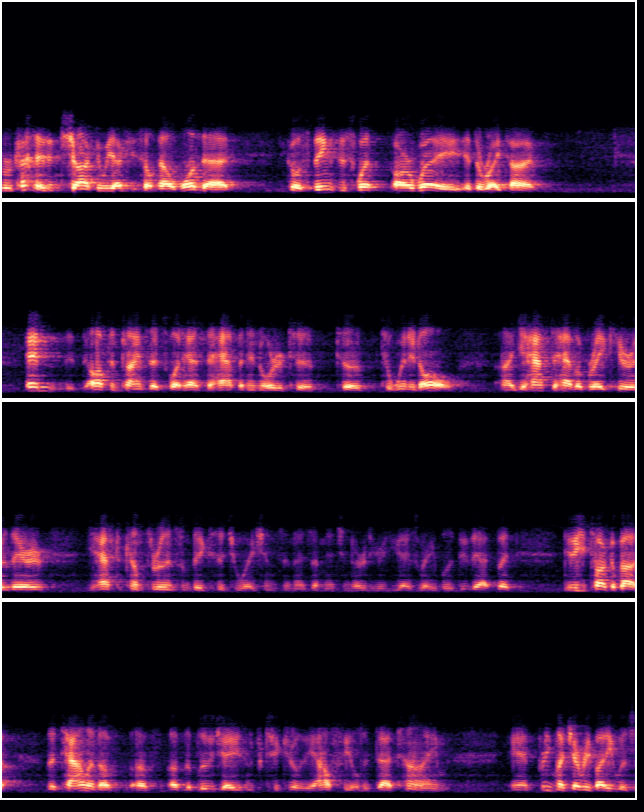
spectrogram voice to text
we were kind of in shock that we actually somehow won that because things just went our way at the right time. And oftentimes that's what has to happen in order to to to win it all. Uh, you have to have a break here or there. You have to come through in some big situations, and as I mentioned earlier, you guys were able to do that. But you know, you talk about the talent of, of, of the Blue Jays, and particularly the outfield at that time. And pretty much everybody was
